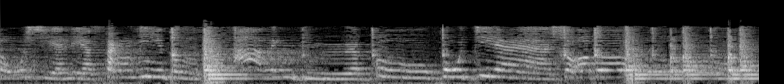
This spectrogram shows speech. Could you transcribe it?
有些了，生意重，阿邻居不不见，晓不？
